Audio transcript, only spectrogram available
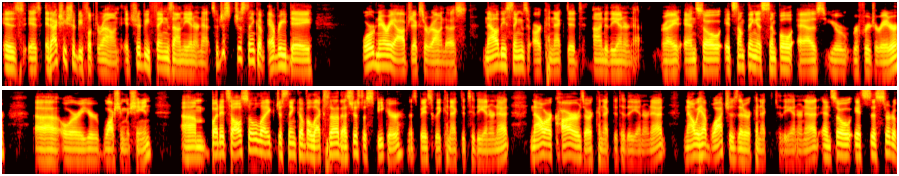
is is it actually should be flipped around. It should be things on the internet. So just just think of everyday ordinary objects around us. Now these things are connected onto the internet right? And so it's something as simple as your refrigerator uh, or your washing machine. Um, but it's also like just think of Alexa, that's just a speaker that's basically connected to the internet. Now our cars are connected to the internet. Now we have watches that are connected to the internet. And so it's this sort of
